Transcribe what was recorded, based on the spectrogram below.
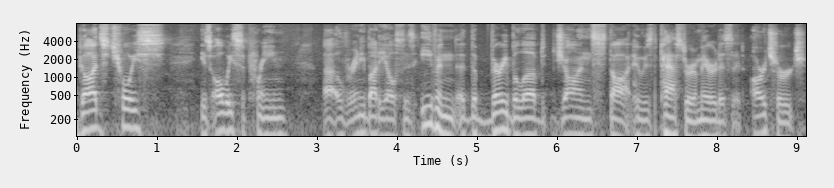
God's choice, is always supreme uh, over anybody else's. Even uh, the very beloved John Stott, who is the pastor emeritus at our church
